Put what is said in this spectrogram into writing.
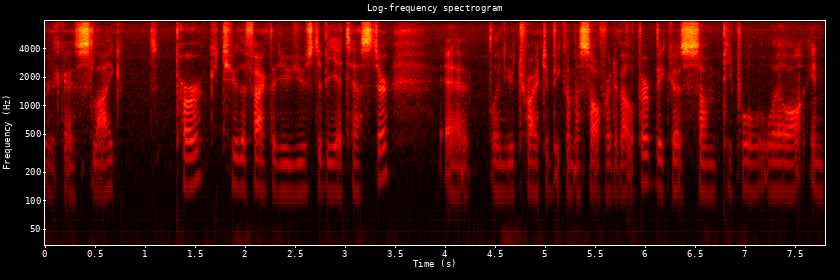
like a slight perk to the fact that you used to be a tester uh, when you try to become a software developer, because some people will. In,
